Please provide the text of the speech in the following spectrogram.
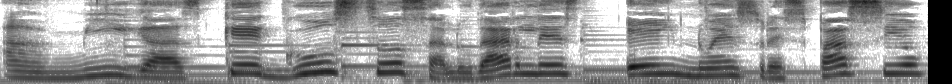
amigas, qué gusto saludarles en nuestro espacio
